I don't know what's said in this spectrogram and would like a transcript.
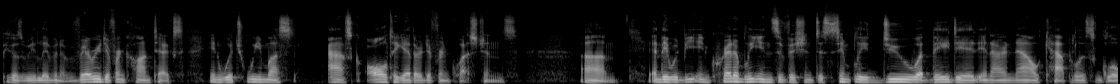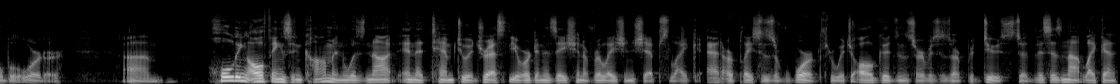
because we live in a very different context in which we must ask altogether different questions. Um, and they would be incredibly insufficient to simply do what they did in our now capitalist global order. Um, holding all things in common was not an attempt to address the organization of relationships like at our places of work through which all goods and services are produced. So this is not like a,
